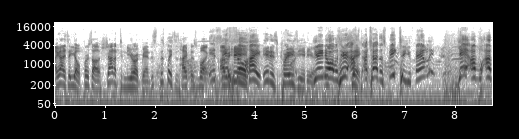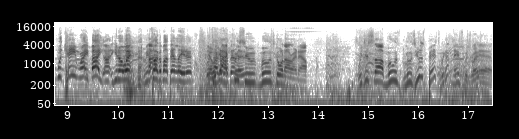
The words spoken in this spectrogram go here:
I gotta say, yo, first off, shout out to New York, man. This this place is hype as fuck. It's- I it's mean, so hype. It is crazy in here. You ain't know I was here. I, I tried to speak to you, family. Yeah, I, I came right by you. Uh, you know what? We'll talk about that later. We'll yeah, talk we got about that Chris later. Hu, Moons going on right now. We just saw Moons lose. He was pissed. We got the name switch, right? Yeah.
